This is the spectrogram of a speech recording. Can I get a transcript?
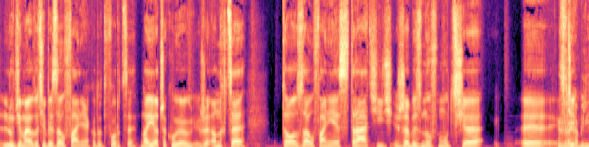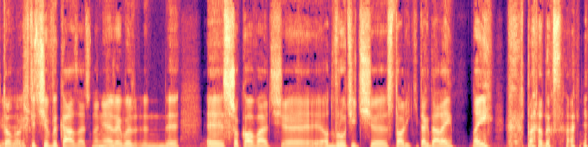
ludzie mają do ciebie zaufanie jako do twórcy. No i oczekują, że on chce to zaufanie stracić, żeby znów móc się e, zrehabilitować. Chcieć się wykazać, no nie? Mhm. Że jakby zszokować, odwrócić stolik i tak dalej. No i paradoksalnie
